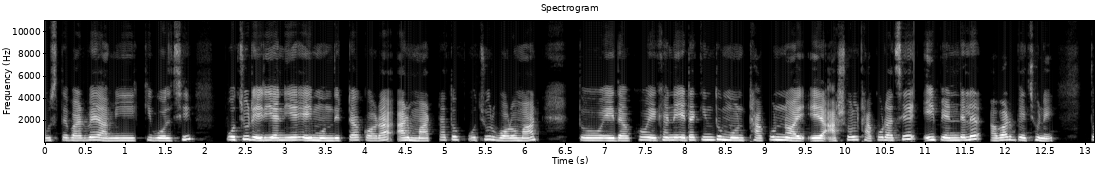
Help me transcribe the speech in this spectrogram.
বুঝতে পারবে আমি কি বলছি। প্রচুর এরিয়া নিয়ে এই মন্দিরটা করা, আর মাঠটা তো প্রচুর বড় মাঠ। তো এই দেখো এখানে এটা কিন্তু মন, ঠাকুর নয়, এর আসল ঠাকুর আছে এই প্যান্ডেলের আবার পেছনে। তো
